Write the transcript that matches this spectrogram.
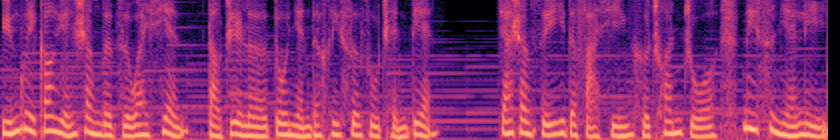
云贵高原上的紫外线导致了多年的黑色素沉淀，加上随意的发型和穿着，那四年里，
